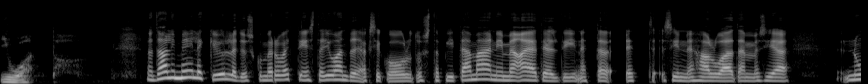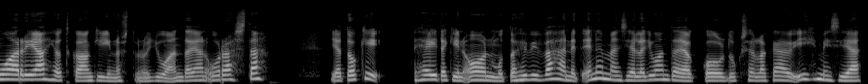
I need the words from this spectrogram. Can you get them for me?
juontaa? No tämä oli meillekin yllätys, kun me ruvettiin sitä juontajaksi koulutusta pitämään, niin me ajateltiin, että, että sinne haluaa tämmöisiä nuoria, jotka on kiinnostunut juontajan urasta. Ja toki heitäkin on, mutta hyvin vähän, että enemmän siellä juontajakoulutuksella käy ihmisiä,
